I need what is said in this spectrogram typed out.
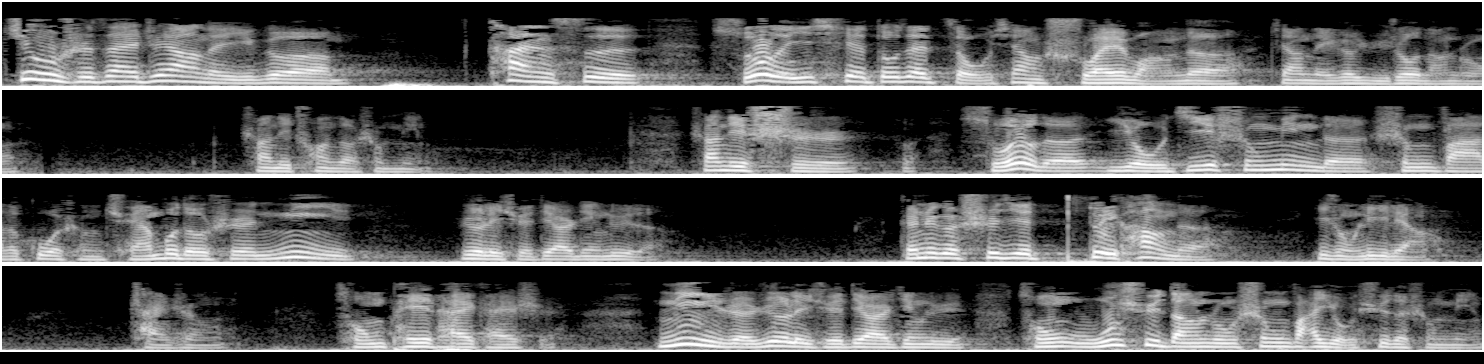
就是在这样的一个看似所有的一切都在走向衰亡的这样的一个宇宙当中，上帝创造生命，上帝使所有的有机生命的生发的过程全部都是逆热力学第二定律的。跟这个世界对抗的一种力量产生，从胚胎开始，逆着热力学第二定律，从无序当中生发有序的生命，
